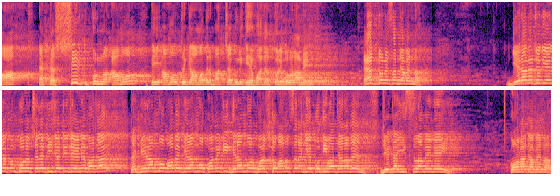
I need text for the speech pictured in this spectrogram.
পাপ, একটা শির্কপূর্ণ আমল, এই আমল থেকে আমাদের বাচ্চাগুলিকে হেফাজত করে। বলুন আমিন। একদম এসব যাবেন না। গ্রামে যদি এরকম কোনো ছেলে ডিজে টিজে এনে বাজায় তা গ্রাম্যভাবে গ্রাম্য কমিটি, গ্রাম্যর বয়স্ক মানুষেরা গিয়ে প্রতিবাদ জানাবেন যে এটা ইসলামে নেই। করা যাবে না।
